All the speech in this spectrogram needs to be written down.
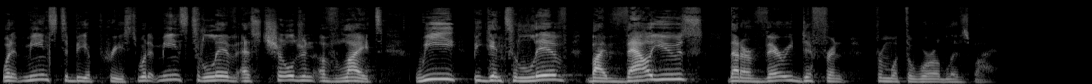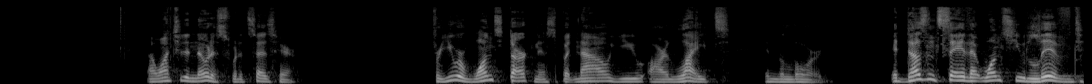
what it means to be a priest, what it means to live as children of light, we begin to live by values that are very different from what the world lives by. I want you to notice what it says here. For you were once darkness, but now you are light in the Lord. It doesn't say that once you lived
